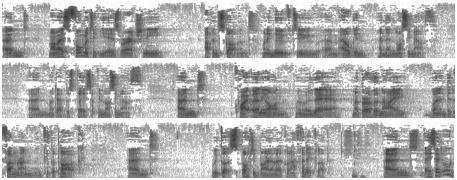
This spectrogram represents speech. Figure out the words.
And my most formative years were actually up in Scotland when I moved to um, Elgin and then Lossiemouth. And my dad was based up in Lossiemouth. And quite early on, when we were there, my brother and I went and did a fun run in Cooper Park. And we got spotted by the local athletic club. and they said, "Oh,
